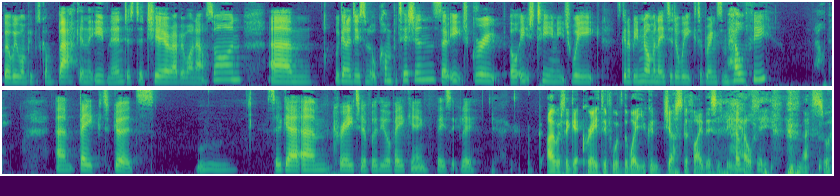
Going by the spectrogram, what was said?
but we want people to come back in the evening just to cheer everyone else on. Um, we're going to do some little competitions. So each group or each team each week is going to be nominated a week to bring some healthy, healthy, um, baked goods. Ooh. So get um, creative with your baking, basically. I would say get creative with the way you can justify this as being healthy. Healthy. That's what,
